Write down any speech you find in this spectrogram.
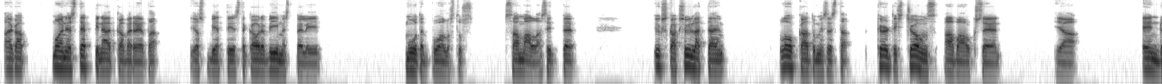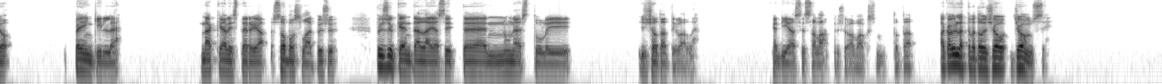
aika moinen steppi näitä kavereilta, jos miettii sitä kauden viimeistä peliä, muuten puolustus samalla. Sitten yksi, kaksi yllättäen loukkaantumisesta Curtis Jones avaukseen ja Endo penkille. McAllister ja Soboslai pysy, pysy kentällä ja sitten Nunes tuli Jota tilalle. Ja Diaz ja Salah pysy avauksessa. Mutta tota, aika yllättävä toi jo- Jonesi.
